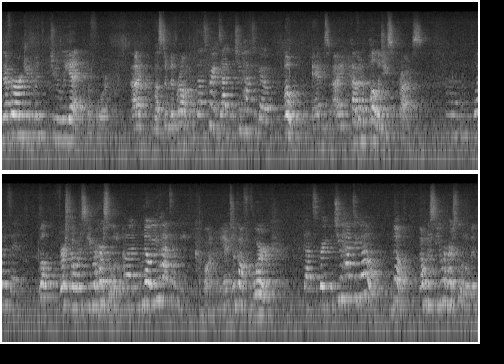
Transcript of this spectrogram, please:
never argued with Juliet before. I must have been wrong. That's great, Dad, but you have to go. Oh, and I have an apology surprise. Um, what is it? Well, first I want to see you rehearse a little bit. Uh, no, you have to leave. Come on, honey, I took off of work. That's great, but you have to go. No, I want to see you rehearse a little bit.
